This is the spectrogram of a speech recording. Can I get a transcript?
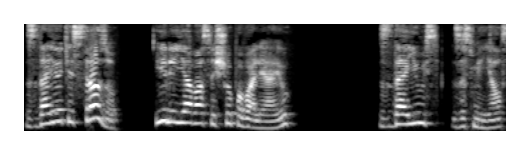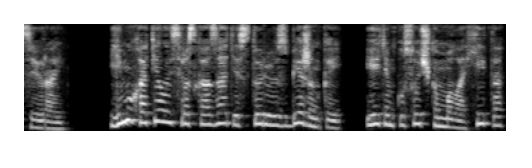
Сдаетесь сразу? Или я вас еще поваляю?» «Сдаюсь», — засмеялся Юрай. Ему хотелось рассказать историю с беженкой и этим кусочком малахита,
